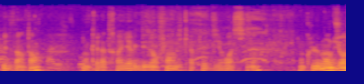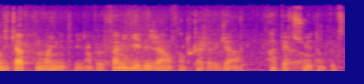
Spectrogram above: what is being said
plus de 20 ans, donc elle a travaillé avec des enfants handicapés de 0 à 6 ans. Donc le monde du handicap, moi, il m'était un peu familier déjà, enfin en tout cas je l'avais déjà aperçu étant petit.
